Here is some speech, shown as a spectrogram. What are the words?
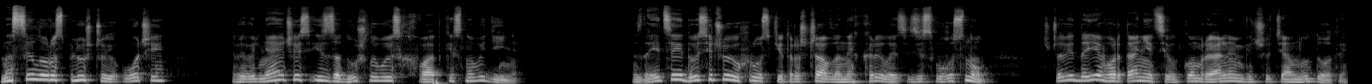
Насилу розплющую очі, вивільняючись із задушливої схватки сновидіння. Здається, і досі чую хрусткіт розчавлених крилець зі свого сну, що віддає в гортані цілком реальним відчуттям нудоти.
